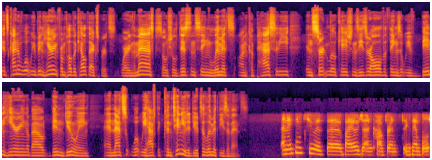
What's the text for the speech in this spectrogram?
It's kind of what we've been hearing from public health experts wearing the mask, social distancing, limits on capacity in certain locations. These are all the things that we've been hearing about, been doing, and that's what we have to continue to do to limit these events. And I think, too, as the Biogen conference example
